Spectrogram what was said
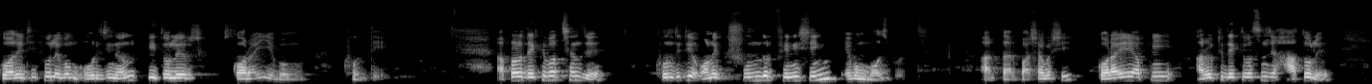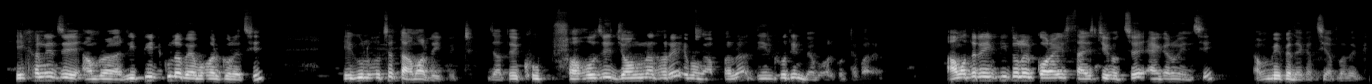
কোয়ালিটিফুল এবং অরিজিনাল পিতলের কড়াই এবং খুন্তি। আপনারা দেখতে পাচ্ছেন যে খুন্তিটি অনেক সুন্দর ফিনিশিং এবং মজবুত। আর তার পাশাপাশি কড়াইয়ে আপনি আরও একটি দেখতে পাচ্ছেন যে হাতলে এখানে যে আমরা রিপিটগুলো ব্যবহার করেছি এগুলো হচ্ছে তামার রিপিট, যাতে খুব সহজে জং না ধরে এবং আপনারা দীর্ঘদিন ব্যবহার করতে পারেন। আমাদের এই পিতলের কড়াইয়ের সাইজটি হচ্ছে এগারো ইঞ্চি। আমি মেপে দেখাচ্ছি আপনাদেরকে।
